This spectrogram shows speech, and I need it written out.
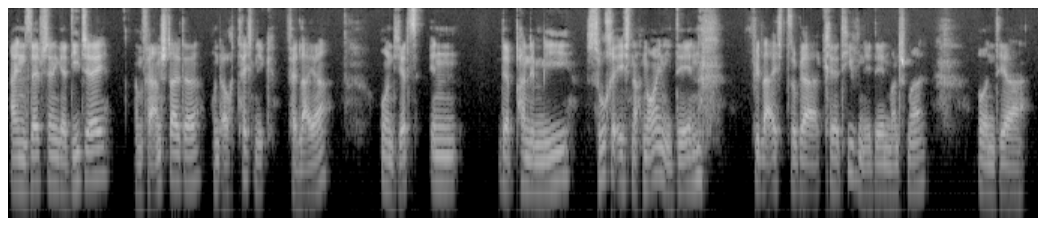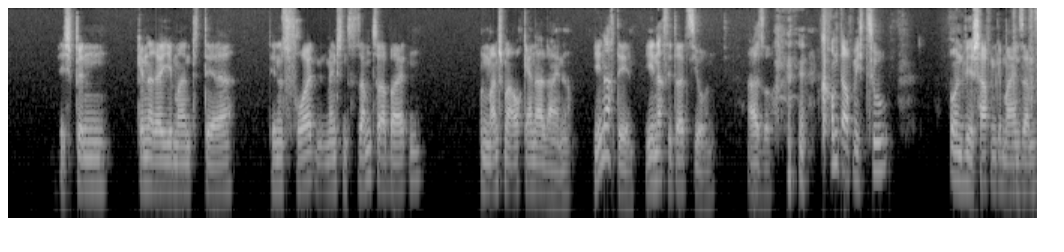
ein selbstständiger DJ, Veranstalter und auch Technikverleiher. Und jetzt in der Pandemie suche ich nach neuen Ideen, vielleicht sogar kreativen Ideen manchmal. Und ja, ich bin generell jemand, der, den es freut, mit Menschen zusammenzuarbeiten und manchmal auch gerne alleine. Je nachdem, je nach Situation. Also, kommt auf mich zu und wir schaffen gemeinsam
